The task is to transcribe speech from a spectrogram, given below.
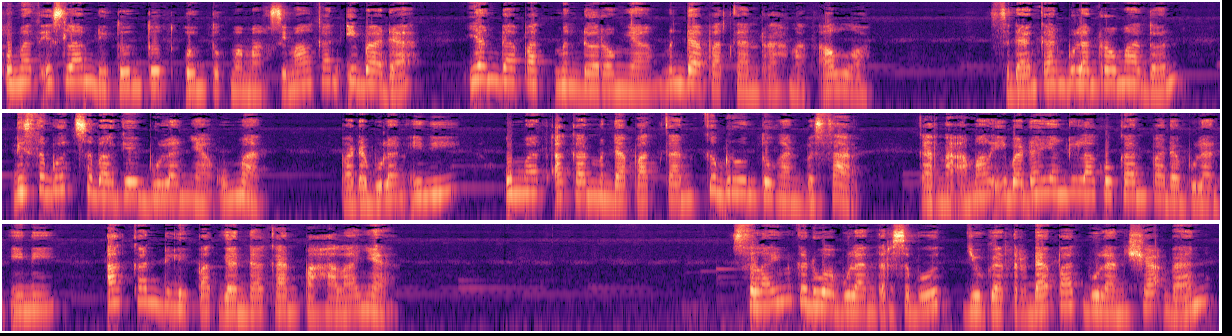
umat Islam dituntut untuk memaksimalkan ibadah yang dapat mendorongnya mendapatkan rahmat Allah. Sedangkan bulan Ramadan disebut sebagai bulannya umat. Pada bulan ini, umat akan mendapatkan keberuntungan besar karena amal ibadah yang dilakukan pada bulan ini akan dilipat gandakan pahalanya. Selain kedua bulan tersebut, juga terdapat bulan Sya'ban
